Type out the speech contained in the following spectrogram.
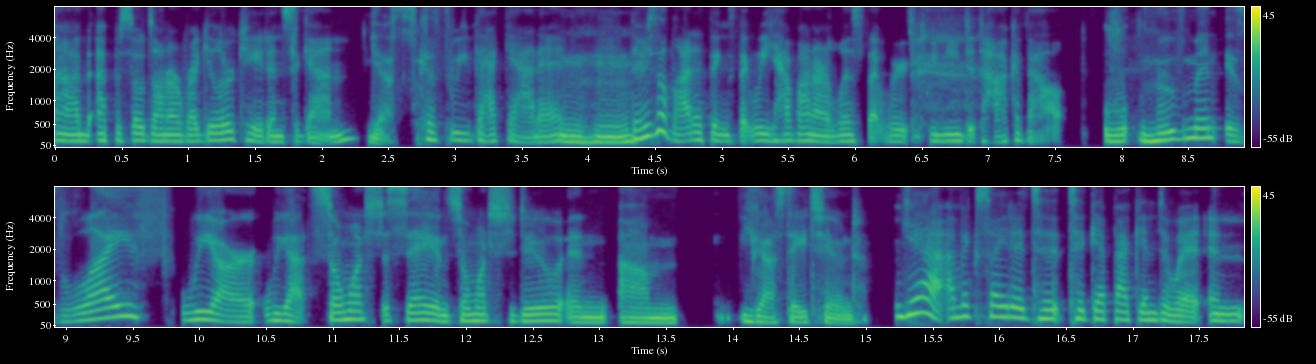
um, episodes on our regular cadence again. Yes. Because we back at it. Mm-hmm. There's a lot of things that we have on our list that we we need to talk about. L- movement is life. We are, we got so much to say and so much to do. And um, you got to stay tuned. Yeah, I'm excited to to get back into it. And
